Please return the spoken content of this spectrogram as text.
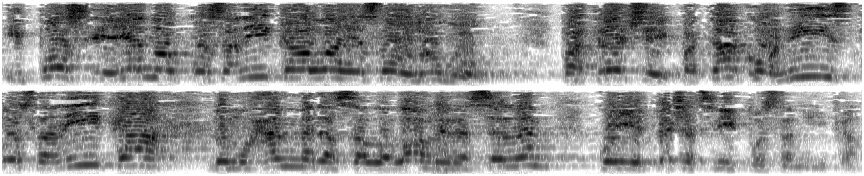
I poslije jednog poslanika Allah je slao drugog. Pa trećeg, pa tako niz poslanika do Muhammeda sallallahu alaihi wa sallam koji je pečat svih poslanika.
